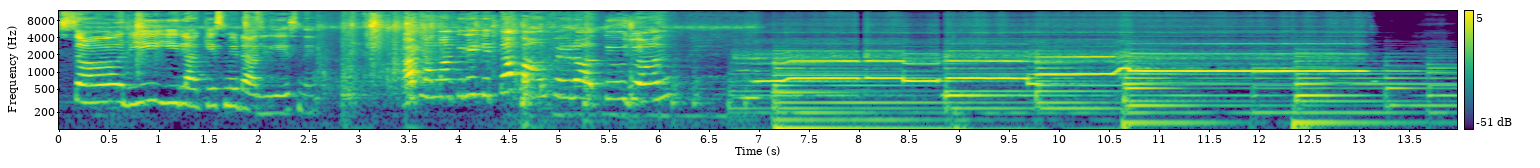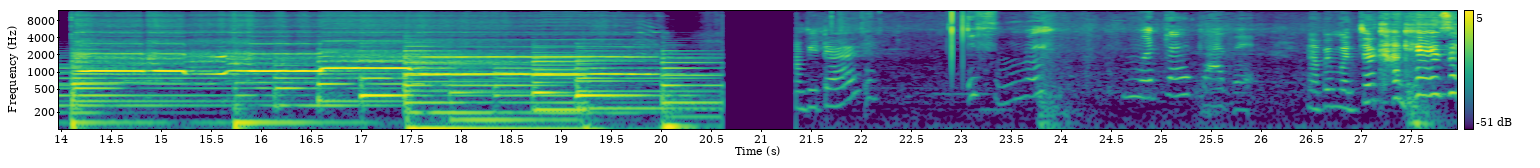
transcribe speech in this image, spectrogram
सारी ये लाके इसमें डाल लिए इसने। आप मम्मा के लिए कितना काम फैलाते हो, जान। बेटा है? इसमें मटर खा रहे यहाँ पे मच्छर खा गए ऐसे।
